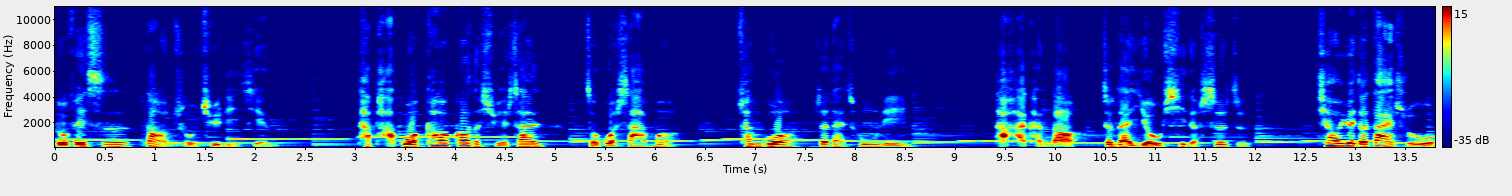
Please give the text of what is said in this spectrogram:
鲁菲斯到处去旅行，他爬过高高的雪山，走过沙漠，穿过热带丛林。他还看到正在游戏的狮子，跳跃的袋鼠。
